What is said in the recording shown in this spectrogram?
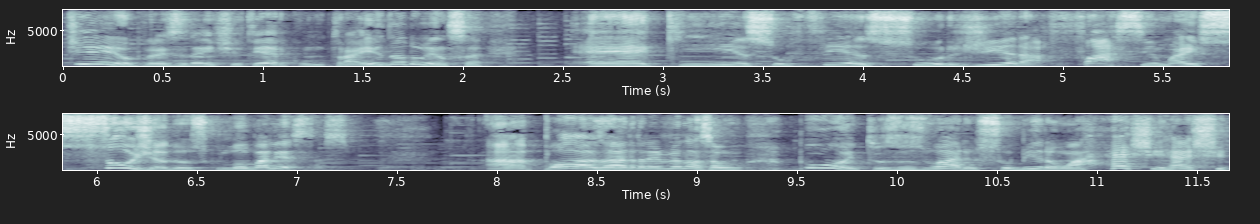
de o presidente ter contraído a doença é que isso fez surgir a face mais suja dos globalistas. Após a revelação, muitos usuários subiram a hash hash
